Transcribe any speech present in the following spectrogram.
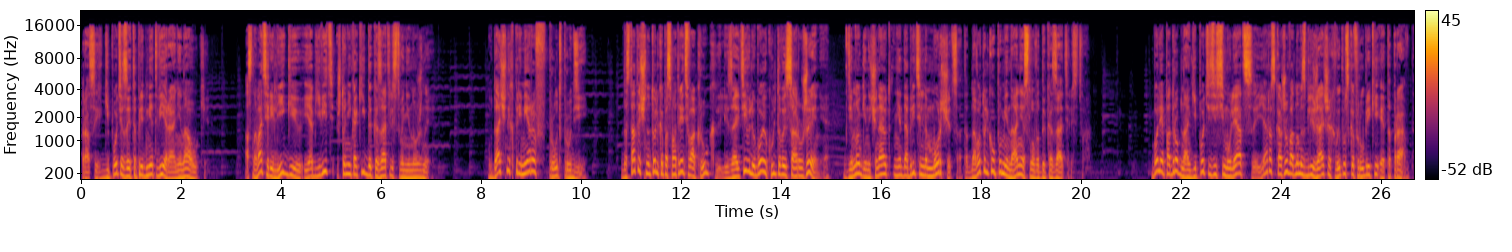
раз их гипотеза – это предмет веры, а не науки. Основать религию и объявить, что никакие доказательства не нужны. Удачных примеров пруд пруди. Достаточно только посмотреть вокруг или зайти в любое культовое сооружение, где многие начинают неодобрительно морщиться от одного только упоминания слова «доказательства». Более подробно о гипотезе симуляции я расскажу в одном из ближайших выпусков рубрики «Это правда».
